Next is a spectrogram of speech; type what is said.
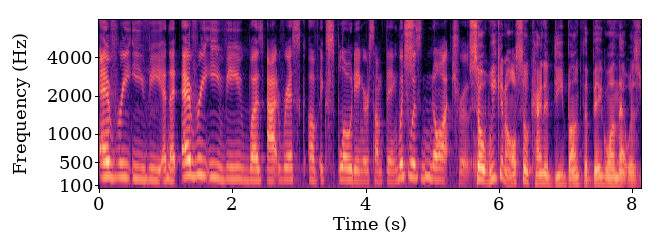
every EV and that every EV was at risk of exploding or something, which was not true. So we can also kind of debunk the big one that was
